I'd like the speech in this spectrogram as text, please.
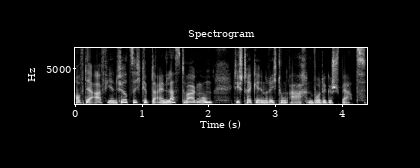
Auf der A44 kippte ein Lastwagen um, die Strecke in Richtung Aachen wurde gesperrt.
